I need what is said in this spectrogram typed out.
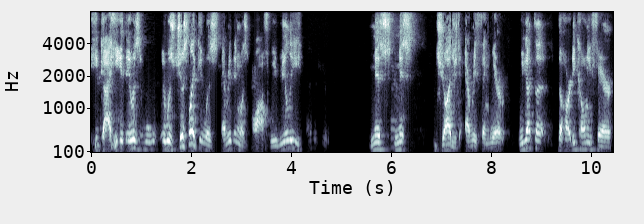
he got he it was it was just like it was everything was off. We really mis misjudged everything. Where we got the the Hardee County Fair.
